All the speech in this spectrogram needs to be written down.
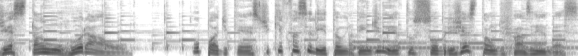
Gestão Rural o podcast que facilita o entendimento sobre gestão de fazendas.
